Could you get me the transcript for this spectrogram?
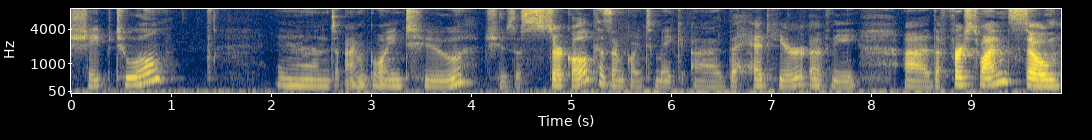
shape tool And I'm going to choose a circle because I'm going to make uh, the head here of the, uh, the first one. So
